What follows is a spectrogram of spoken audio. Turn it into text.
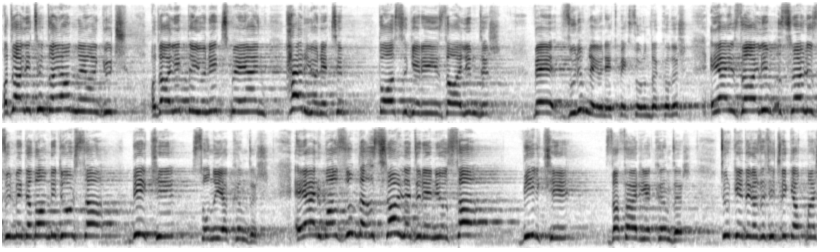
Adalete dayanmayan güç, adaletle yönetmeyen her yönetim doğası gereği zalimdir ve zulümle yönetmek zorunda kalır. Eğer zalim ısrarla zulme devam ediyorsa bil ki sonu yakındır. Eğer mazlum da ısrarla direniyorsa bil ki zafer yakındır. Türkiye'de gazetecilik yapmak,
